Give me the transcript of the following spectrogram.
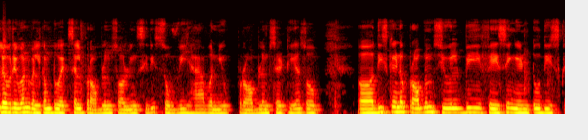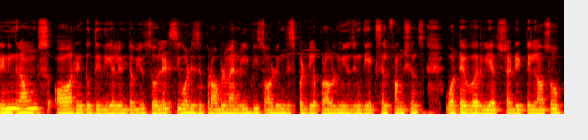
Hello everyone, welcome to Excel problem solving series. So we have a new problem set here. So uh, these kind of problems you will be facing into the screening rounds or into the real interview. So let's see what is the problem and we'll be solving this particular problem using the Excel functions, whatever we have studied till now. So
